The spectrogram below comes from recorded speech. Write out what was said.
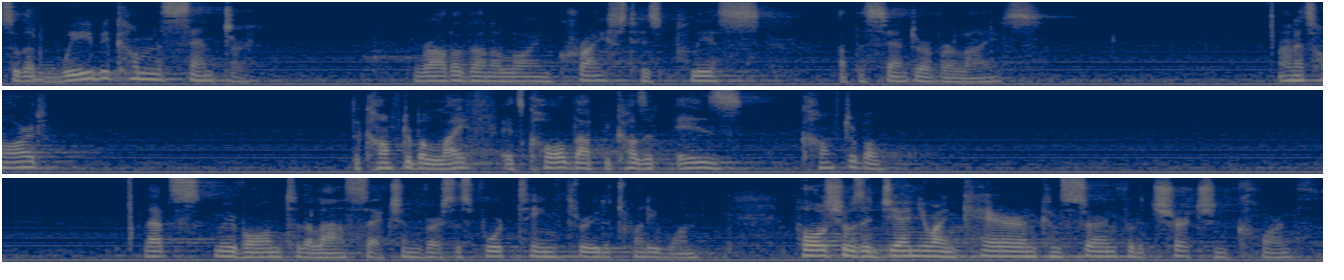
so that we become the center rather than allowing Christ his place at the center of our lives. And it's hard. The comfortable life, it's called that because it is comfortable. Let's move on to the last section, verses 14 through to 21. Paul shows a genuine care and concern for the church in Corinth.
